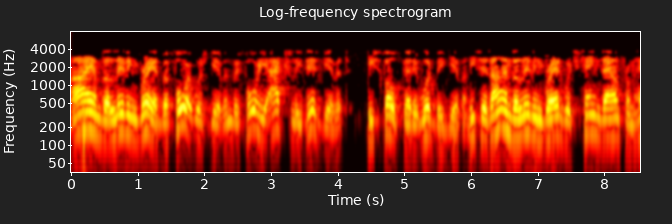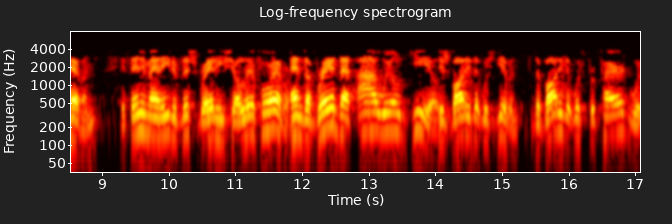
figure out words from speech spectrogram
I am the living bread. Before it was given, before he actually did give it, he spoke that it would be given. He says, I am the living bread which came down from heaven. If any man eat of this bread, he shall live forever. And the bread that I will give, his body that was given, the body that was prepared would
